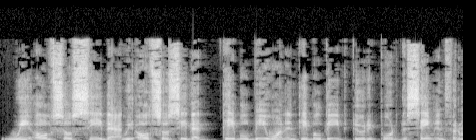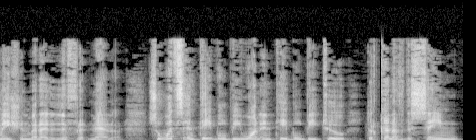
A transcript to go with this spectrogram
we also see that we also see that table B1 and table B2 report the same information but in a different manner. So what's in table B1 and table B2? They're kind of the same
